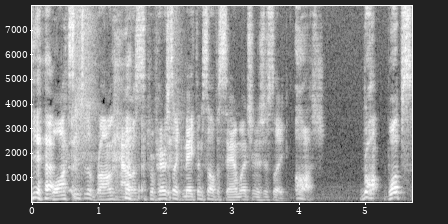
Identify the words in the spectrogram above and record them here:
yeah. walks into the wrong house, prepares to like make themselves a sandwich, and is just like, oh. sh- Wrong, whoops,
